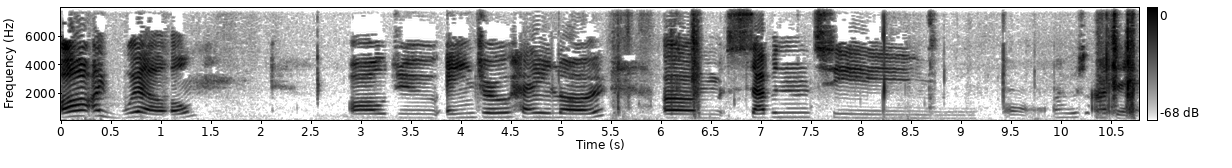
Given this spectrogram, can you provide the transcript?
Oh, I will. I'll do angel halo. Um, seventy. Oh, I was adding.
